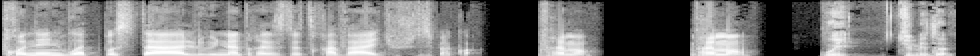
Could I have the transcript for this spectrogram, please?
prenez une boîte postale ou une adresse de travail, je sais pas quoi. Vraiment. Vraiment. Oui, tu m'étonnes.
